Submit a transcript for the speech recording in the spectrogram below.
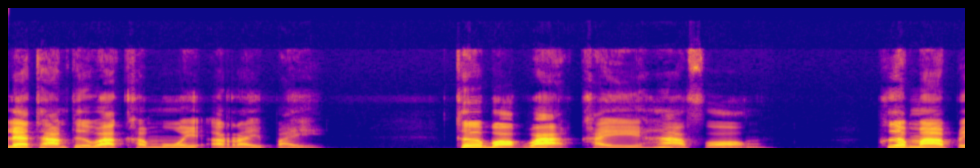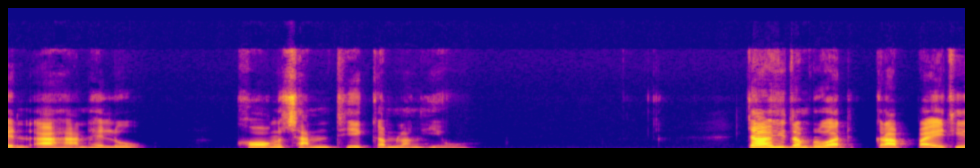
และถามเธอว่าขโมยอะไรไป เธอบอกว่าไข่ห้าฟอง เพื่อมาเป็นอาหารให้ลูก ของฉันที่กำลังหิว เจ้าที่ตำรวจกลับไปที่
